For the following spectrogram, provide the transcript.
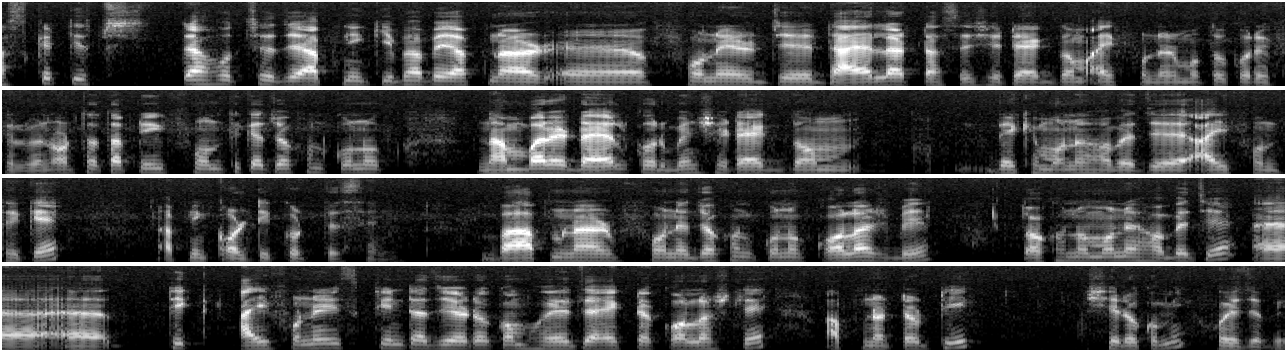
আজকের টিপসটা হচ্ছে যে আপনি কীভাবে আপনার ফোনের যে ডায়ালারটা আছে সেটা একদম আইফোনের মতো করে ফেলবেন। অর্থাৎ আপনি ফোন থেকে যখন কোনো নাম্বারে ডায়াল করবেন, সেটা একদম দেখে মনে হবে যে আইফোন থেকে আপনি কলটি করতেছেন বা আপনার ফোনে যখন কোনো কল আসবে, তখনও মনে হবে যে ঠিক আইফোনের স্ক্রিনটা যেরকম হয়ে যায়, একটা কল আসলে আপনারটাও ঠিক সেরকমই হয়ে যাবে।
